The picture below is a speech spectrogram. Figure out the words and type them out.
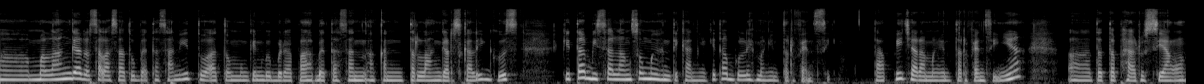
uh, melanggar salah satu batasan itu atau mungkin beberapa batasan akan terlanggar sekaligus, kita bisa langsung menghentikannya. Kita boleh mengintervensi. tapi cara mengintervensinya uh, tetap harus yang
